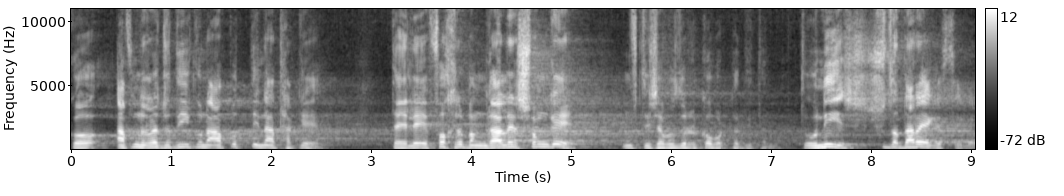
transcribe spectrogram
ক, আপনারা যদি কোনো আপত্তি না থাকে, তাইলে ফখর বাঙ্গালের সঙ্গে মুফতি সাহেব হুজুরের কবরটা দিতেন। তো উনি সুজা দাঁড়ায় গেছিল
